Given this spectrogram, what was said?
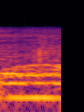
Lord.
